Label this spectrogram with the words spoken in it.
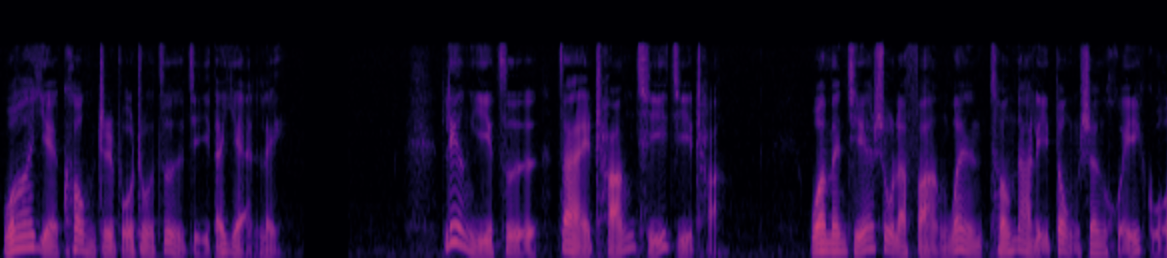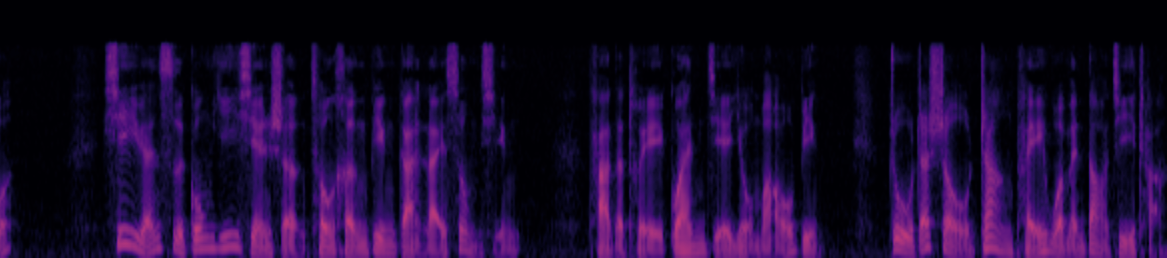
我也控制不住自己的眼泪。另一次在长崎机场，我们结束了访问，从那里动身回国。西园寺公一先生从横滨赶来送行，他的腿关节有毛病，拄着手杖陪我们到机场。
